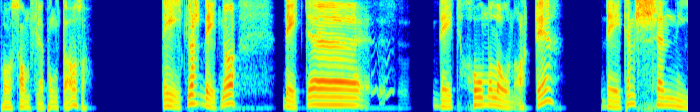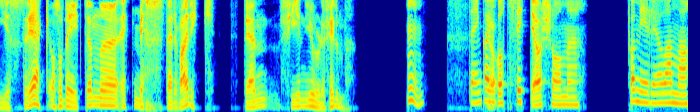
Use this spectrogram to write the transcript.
på samtlige punkter, altså. Det er ikke noe Det er ikke noe Det er ikke Det er ikke Home Alone-artig. Det er ikke en genistrek. Altså, det er ikke en, eh, et mesterverk. Det er en fin julefilm. Mm. Den kan Ja. godt sitte og se med familie og venner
